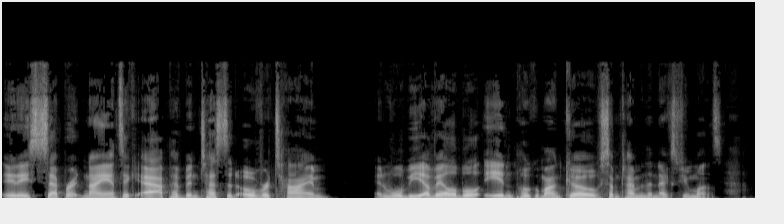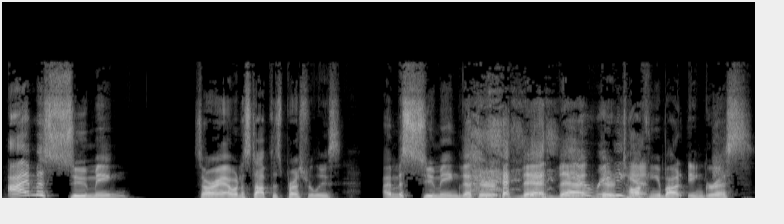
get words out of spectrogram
in a separate Niantic app, have been tested over time and will be available in Pokemon Go sometime in the next few months. I'm assuming. Sorry, I want to stop this press release. I'm assuming that they're that that they're reading it. talking about Ingress.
